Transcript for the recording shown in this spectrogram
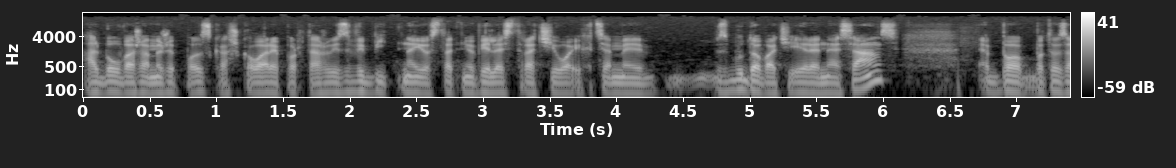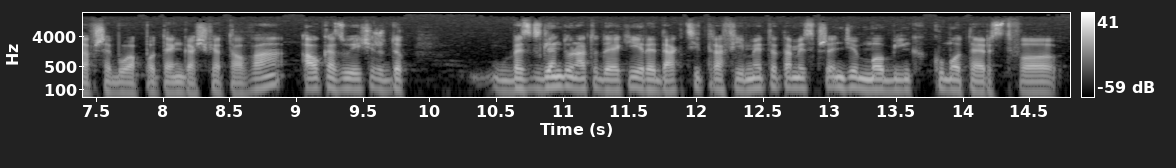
albo uważamy, że polska szkoła reportażu jest wybitna i ostatnio wiele straciła i chcemy zbudować jej renesans, bo, bo to zawsze była potęga światowa, a okazuje się, że do, bez względu na to, do jakiej redakcji trafimy, to tam jest wszędzie mobbing, kumoterstwo,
